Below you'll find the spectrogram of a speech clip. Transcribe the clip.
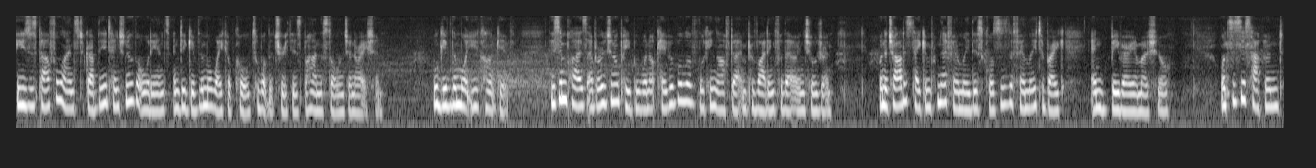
He uses powerful lines to grab the attention of the audience and to give them a wake up call to what the truth is behind the stolen generation. We'll give them what you can't give. This implies Aboriginal people were not capable of looking after and providing for their own children. When a child is taken from their family, this causes the family to break and be very emotional. Once this has happened,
